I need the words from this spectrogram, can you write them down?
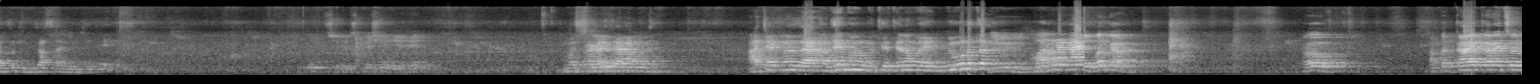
अजून जास्त आहे म्हणजे ते. मग मग अचानक न मग ते ते ना मग मी म्हणत मरण काय? बर का? हो. आता काय करायचं?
